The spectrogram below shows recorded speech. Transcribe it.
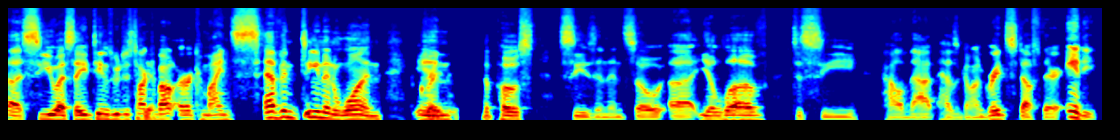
uh, CUSA teams we just talked yeah. about are a combined seventeen and one in Crazy. the postseason, and so uh, you love to see how that has gone. Great stuff there, Andy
